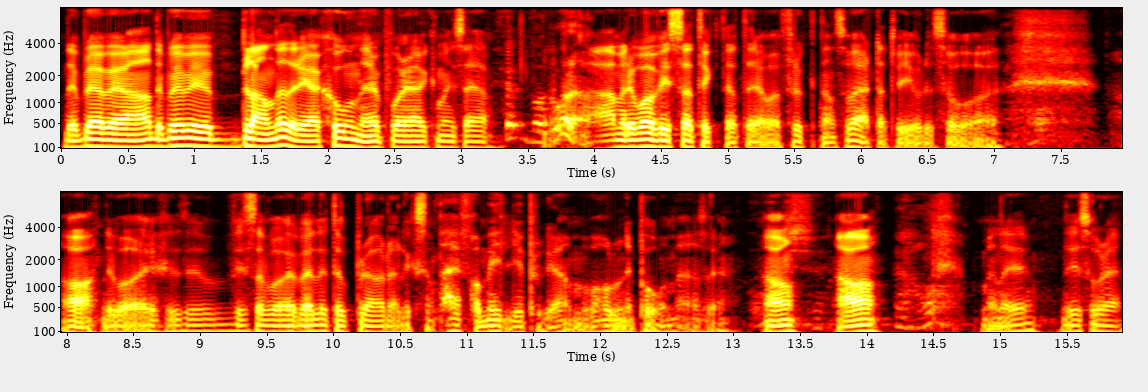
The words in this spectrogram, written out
Det blev, ja, det blev ju blandade reaktioner på det här kan man ju säga. Vadå då? Ja, men det var vissa tyckte att det var fruktansvärt att vi gjorde så. Ja, det var, vissa var väldigt upprörda liksom. Det här är familjeprogram, vad håller ni på med? Alltså, ja, ja. Men det, det är så det är.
